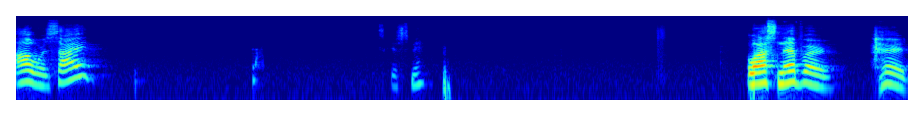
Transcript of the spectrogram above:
our side, excuse me, was never heard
